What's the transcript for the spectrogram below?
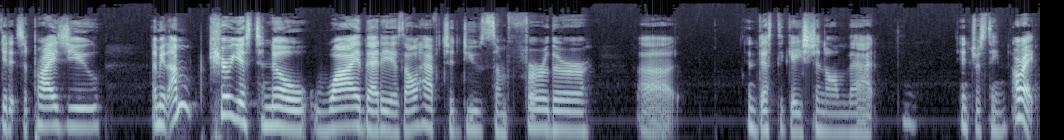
Did it surprise you? I mean, I'm curious to know why that is. I'll have to do some further uh, investigation on that. Interesting. All right.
